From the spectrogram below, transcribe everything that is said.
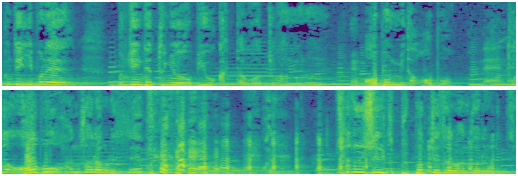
근데 이번에 문재인 대통령하고 미국 갔다고 어쩌고 한 거는 어보입니다. 어보. 네, 네. 누가 어보 환수하라고 그랬어요? 최순실 불법 재산 환수하라고 그랬지.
